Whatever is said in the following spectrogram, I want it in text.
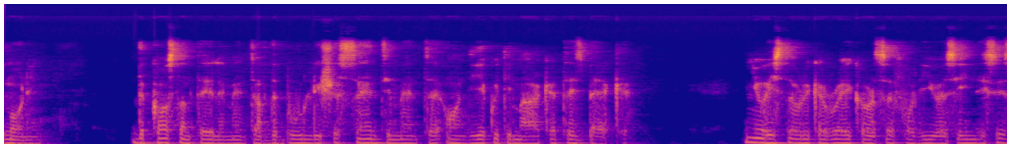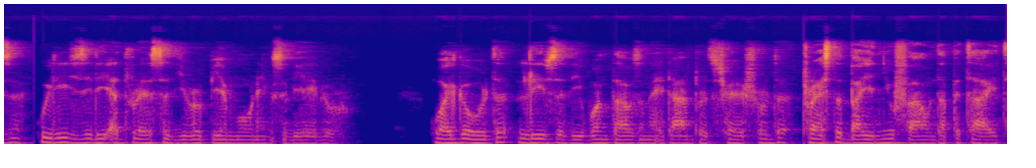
morning. The constant element of the bullish sentiment on the equity market is back. New historical records for the US indices will easily address the European morning's behavior, while gold leaves the 1800 threshold pressed by a newfound appetite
